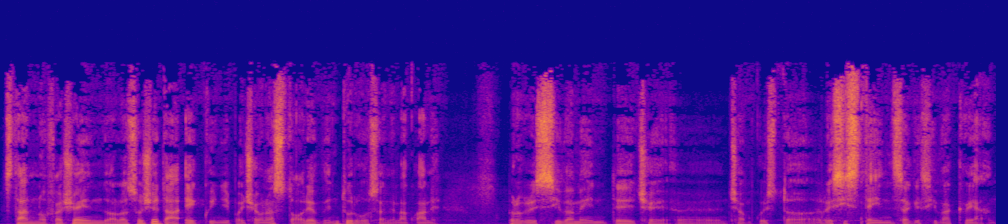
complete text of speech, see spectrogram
stanno facendo alla società e quindi poi c'è una storia avventurosa nella quale progressivamente c'è eh, diciamo, questa resistenza che si va creando.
